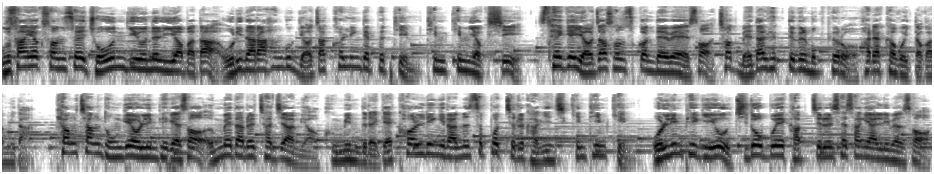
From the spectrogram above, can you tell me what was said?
우상혁 선수의 좋은 기운을 이어받아 우리나라 한국 여자 컬링 대표팀 팀킴 역시 세계 여자 선수권 대회에서 첫 메달 획득을 목표로 활약하고 있다고 합니다. 평창 동계올림픽에서 은메달을 차지하며 국민들에게 컬링이라는 스포츠를 각인시킨 팀킴. 올림픽 이후 지도부의 갑질을 세상에 알리면서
